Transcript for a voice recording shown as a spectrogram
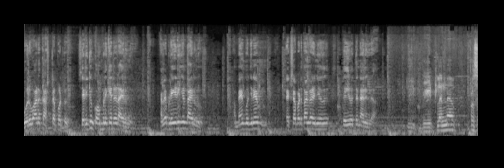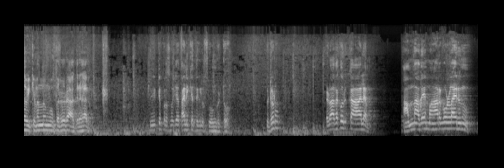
ഒരുപാട് കഷ്ടപ്പെട്ടു ശരിക്കും കോംപ്ലിക്കേറ്റഡ് ആയിരുന്നു. നല്ല ബ്ലീഡിംഗ് ഉണ്ടായിരുന്നു. അമ്മയും കുഞ്ഞിനെയും രക്ഷപ്പെടുത്താൻ കഴിഞ്ഞത് ദൈവത്തിന്റെ അനുഗ്രഹം. ഈ വീട്ടിൽ തന്നെ പ്രസവിക്കണം എന്ന് ഒരു ആഗ്രഹമായിരുന്നു. വീട്ടിൽ പ്രസവിച്ചാൽ തനിക്ക് എന്തെങ്കിലും സുഖം കിട്ടുമോ കിട്ടണോ എടോ അതൊക്കെ ഒരു കാലം. അന്ന് അതേ മാർഗമുള്ളായിരുന്നു.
